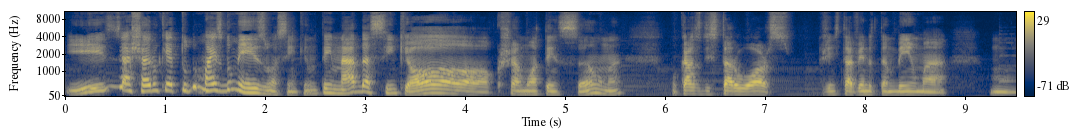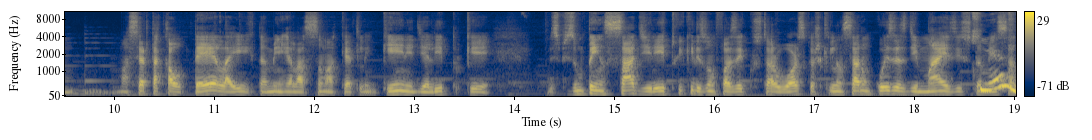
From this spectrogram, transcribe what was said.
e acharam que é tudo mais do mesmo, assim, que não tem nada assim que, ó, oh, chamou atenção, né? No caso de Star Wars, a gente está vendo também uma, uma certa cautela aí também em relação a Kathleen Kennedy ali, porque eles precisam pensar direito o que, que eles vão fazer com Star Wars, que eu acho que lançaram coisas demais, isso Que também é saturou.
